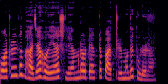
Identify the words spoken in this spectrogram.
পটলটা ভাজা হয়ে আসলে আমরা ওটা একটা পাত্রের মধ্যে তুলে নেব।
